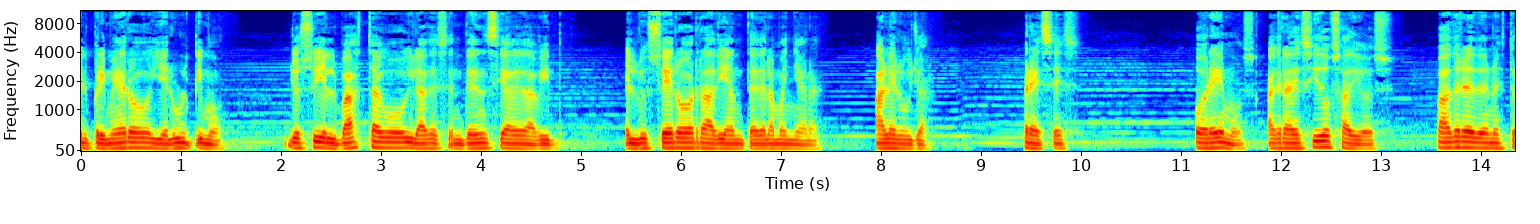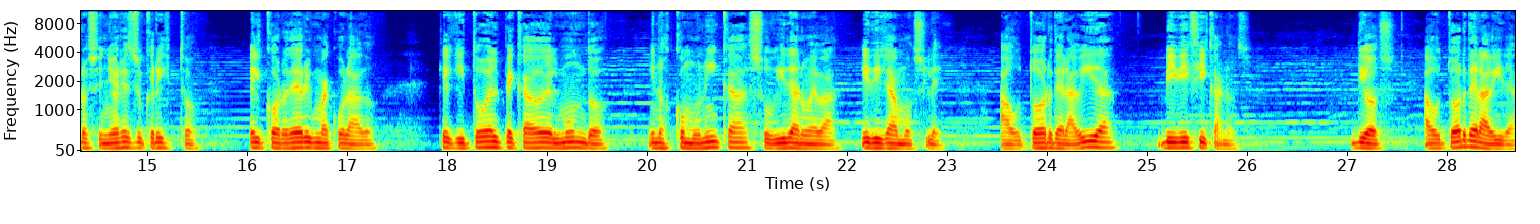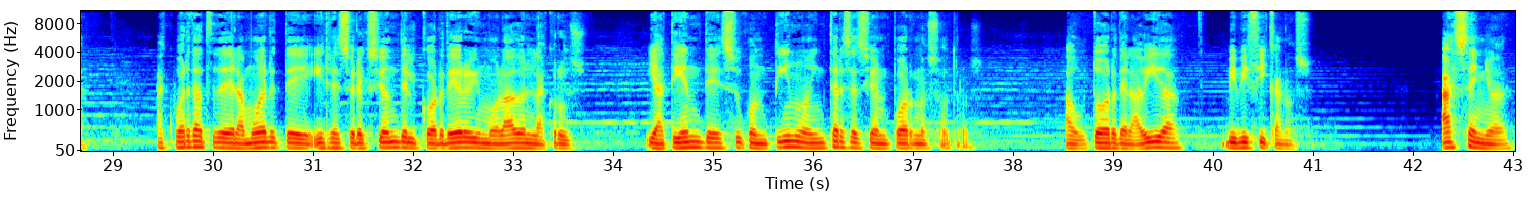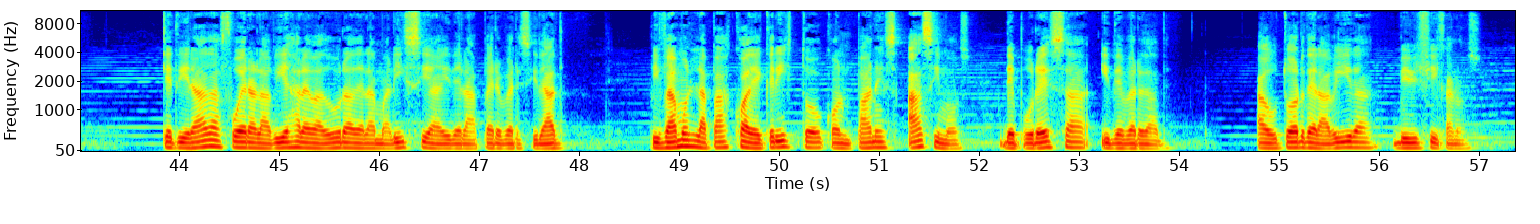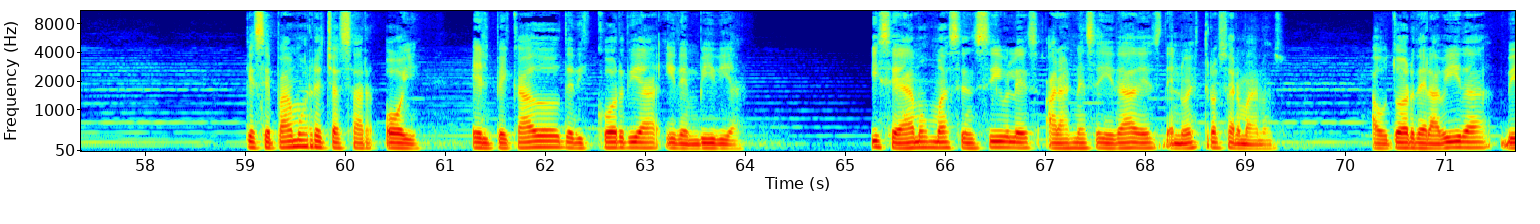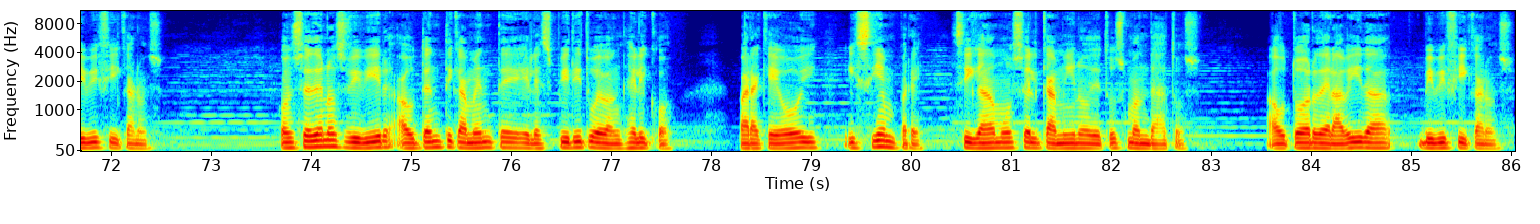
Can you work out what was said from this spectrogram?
el primero y el último. Yo soy el vástago y la descendencia de David, el lucero radiante de la mañana. Aleluya. Preces. Oremos agradecidos a Dios, Padre de nuestro Señor Jesucristo, el Cordero Inmaculado que quitó el pecado del mundo y nos comunica su vida nueva, y digámosle, autor de la vida, vivifícanos. Dios, autor de la vida, acuérdate de la muerte y resurrección del Cordero inmolado en la cruz, y atiende su continua intercesión por nosotros. Autor de la vida, vivifícanos. Haz, Señor, que tirada fuera la vieja levadura de la malicia y de la perversidad, vivamos la Pascua de Cristo con panes ácimos de pureza y de verdad. Autor de la vida, vivifícanos. Que sepamos rechazar hoy el pecado de discordia y de envidia, y seamos más sensibles a las necesidades de nuestros hermanos. Autor de la vida, vivifícanos concédenos vivir auténticamente el espíritu evangélico, para que hoy y siempre sigamos el camino de tus mandatos. Autor de la vida, vivifícanos.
